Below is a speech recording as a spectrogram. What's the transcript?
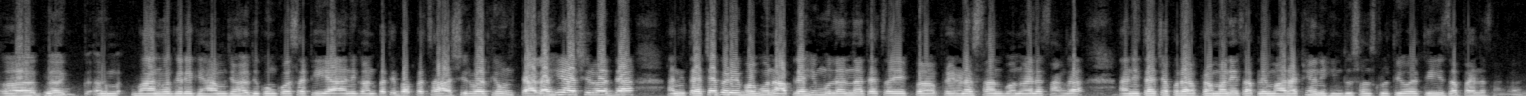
वाहन वाण वगैरे घ्या म्हणजे हळदी कुंकवासाठी या आणि गणपती बाप्पाचा आशीर्वाद घेऊन त्यालाही आशीर्वाद द्या आणि त्याच्याकडे बघून आपल्याही मुलांना त्याचं एक प्रेरणास्थान बनवायला सांगा आणि त्याच्या प्र- प्रमाणेच आपले मराठी आणि हिंदू संस्कृतीवरतीही जपायला सांगावे.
